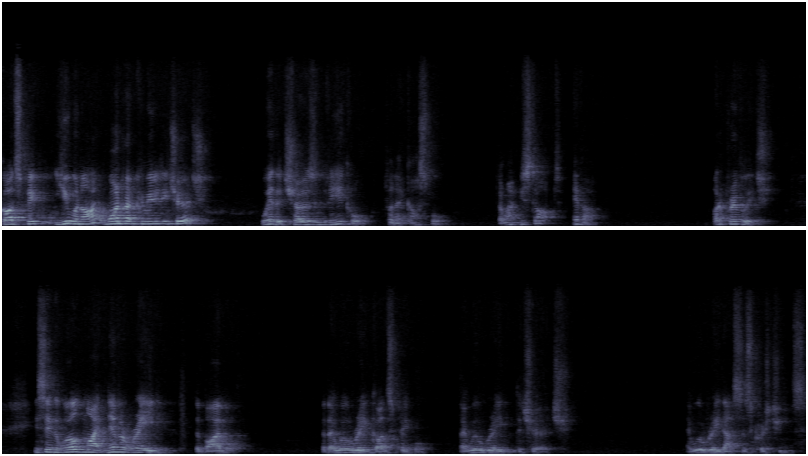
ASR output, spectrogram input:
God's people, you and I, One Hope Community Church, we're the chosen vehicle for that gospel. That won't be stopped ever. What a privilege. You see, the world might never read the Bible, but they will read God's people. They will read the church. They will read us as Christians.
